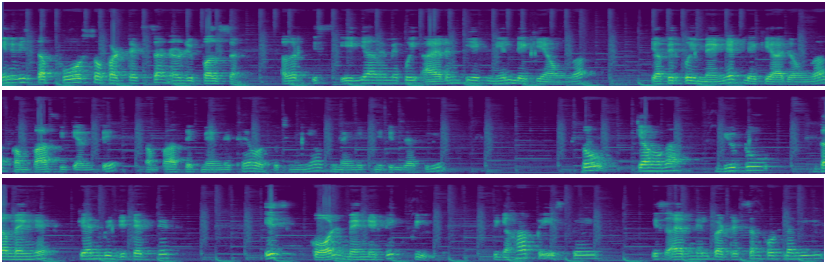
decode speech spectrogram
in which the force of attraction और रिपल्सन अगर इस एरिया में मैं कोई आयरन की एक नेल लेके आऊँगा या फिर कोई मैग्नेट लेके आ जाऊँगा compass you can say compass एक मैग्नेट है और कुछ नहीं है उसमें मैग्नेट निकल रहती है। तो क्या होगा? Due to the magnet can be detected is called magnetic field तो यहाँ पे इस पे इस आयरन पर अट्रैक्शन फोर्स लगेगी,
